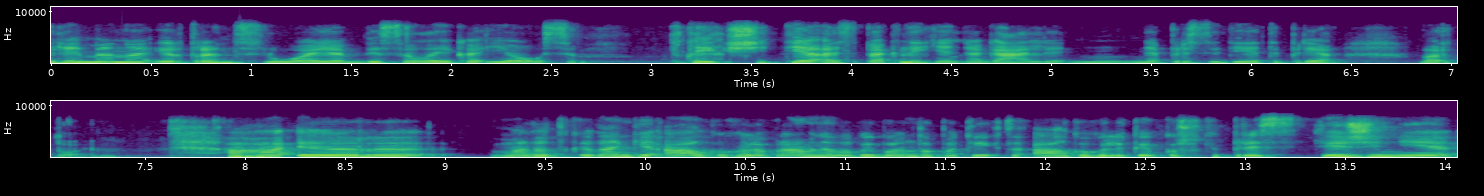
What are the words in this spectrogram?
primena ir transliuoja visą laiką į ausį. Tai šitie aspektai jie negali neprisidėti prie vartojimo. Aha, ir matot kadangi alkoholio pramonė labai bando pateikti alkoholį kaip kažkokį prestižinį e,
